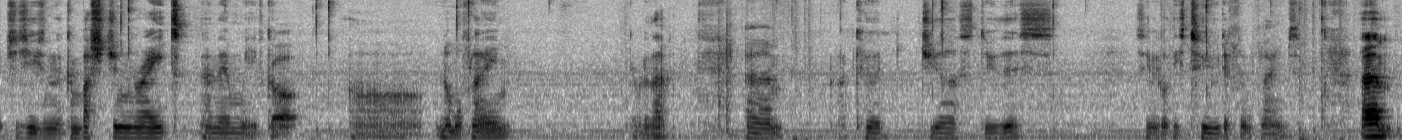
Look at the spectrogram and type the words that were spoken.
which is using the combustion rate, and then we've got our normal flame, get rid of that. Um, I could just do this. See, we've got these two different flames. Um,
